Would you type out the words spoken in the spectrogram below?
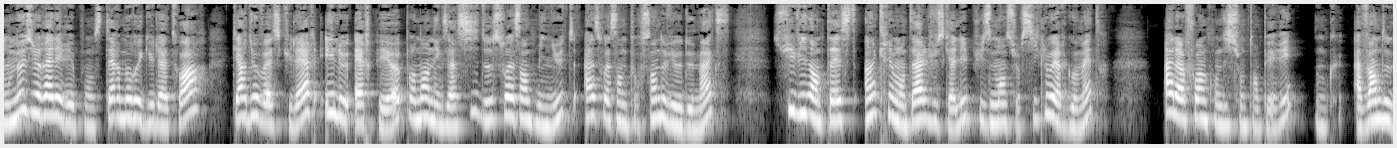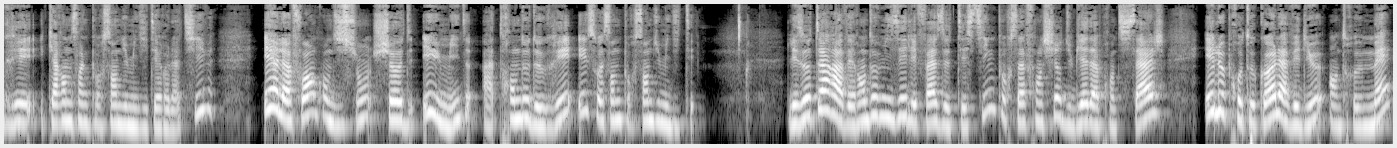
on mesurait les réponses thermorégulatoires, cardiovasculaires et le RPE pendant un exercice de 60 minutes à 60% de VO2 max, suivi d'un test incrémental jusqu'à l'épuisement sur cycloergomètre, à la fois en conditions tempérées, donc à 20 degrés et 45% d'humidité relative, et à la fois en conditions chaudes et humides à 32 degrés et 60% d'humidité. Les auteurs avaient randomisé les phases de testing pour s'affranchir du biais d'apprentissage et le protocole avait lieu entre mai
